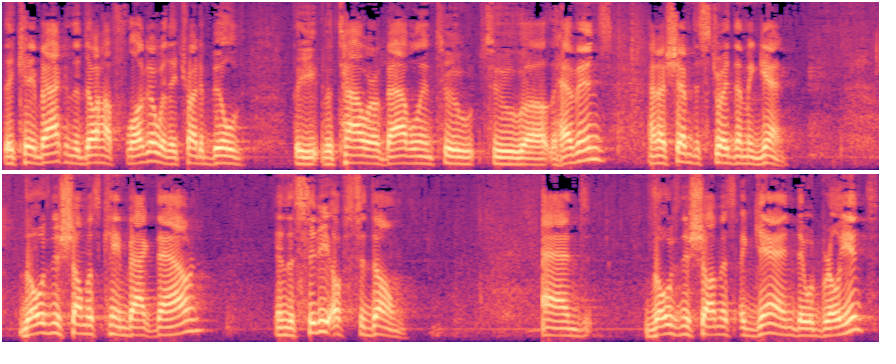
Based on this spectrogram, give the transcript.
They came back in the Dar HaFlaga, where they tried to build the, the Tower of Babel into to uh, the heavens, and Hashem destroyed them again. Those neshamas came back down in the city of Sodom, and those neshamas again they were brilliant.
